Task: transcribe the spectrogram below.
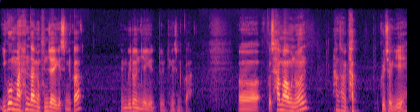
이것만 한다면 군자이겠습니까? 뭐 이런 얘기도 되겠습니까? 어, 그 사마우는 항상 답, 그 저기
